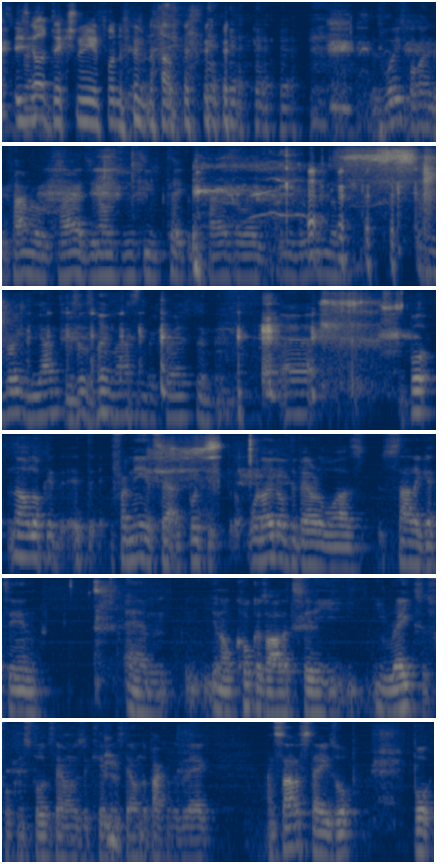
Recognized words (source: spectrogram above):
He's got a dictionary in front of him now. His wife's behind the camera with cards. You know, she just keeps taking the cards away. He's writing, them. He's writing the answers as I'm asking the question. Uh, but no, look, it, it, for me it's set. But what I loved about it was Salah gets in. Um, you know, Cook is all at sea. He, he rakes his fucking studs down his Achilles, down the back of his leg, and Salah stays up. But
